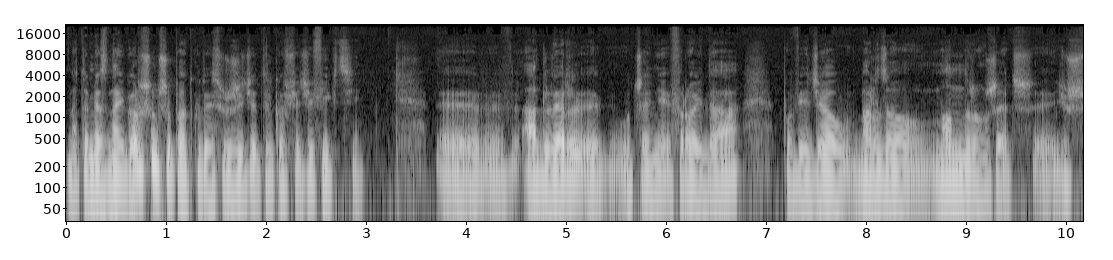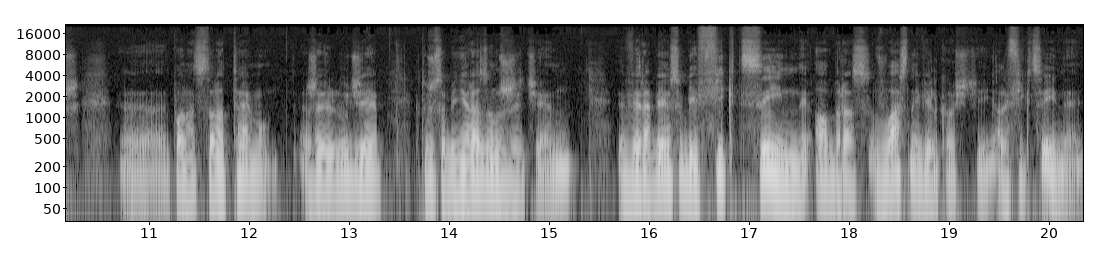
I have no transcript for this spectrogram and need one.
Natomiast w najgorszym przypadku to jest już życie tylko w świecie fikcji. E, Adler, e, uczeń Freuda, powiedział bardzo mądrą rzecz e, już ponad 100 lat temu, że ludzie, którzy sobie nie radzą z życiem, wyrabiają sobie fikcyjny obraz własnej wielkości, ale fikcyjny,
